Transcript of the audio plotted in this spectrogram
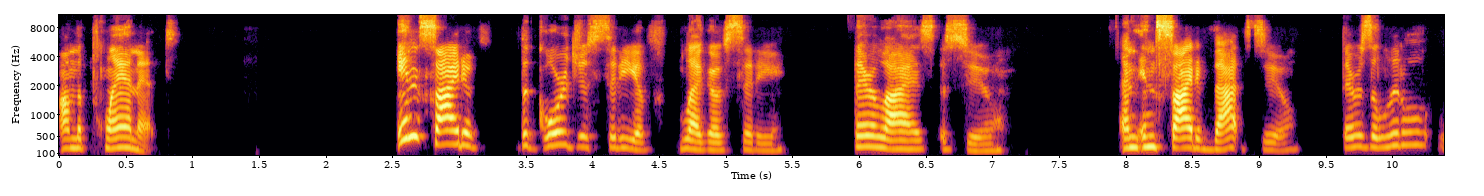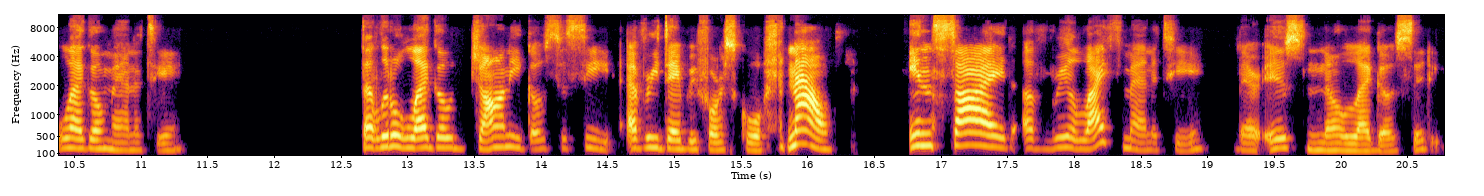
on the planet. Inside of the gorgeous city of Lego City, there lies a zoo. And inside of that zoo, there is a little Lego manatee. That little Lego Johnny goes to see every day before school. Now, inside of real life manatee, there is no Lego City.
